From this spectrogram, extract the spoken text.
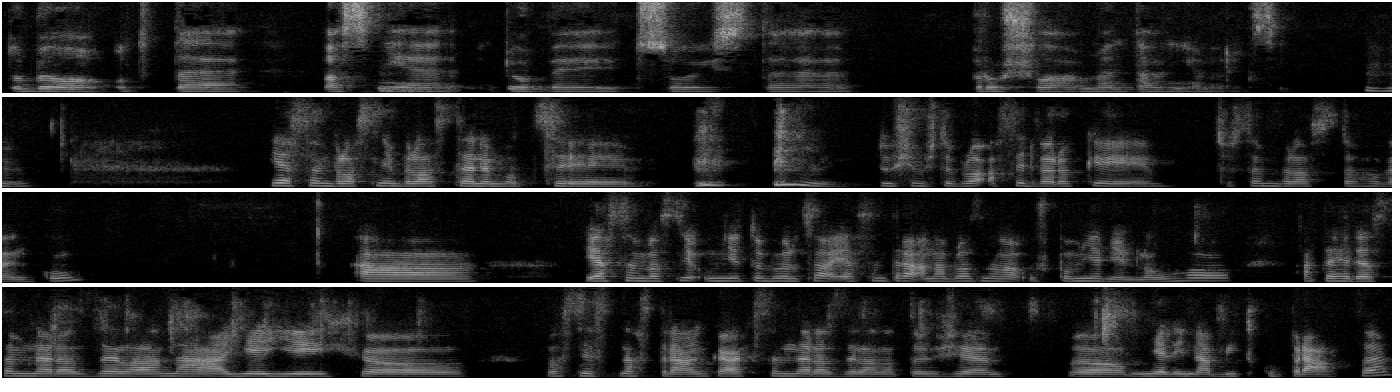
to bylo od té vlastně hmm. doby, co jste prošla mentální anorexii. Hmm. Já jsem vlastně byla z té nemoci, tuším, že to bylo asi dva roky, co jsem byla z toho venku. A já jsem vlastně, u mě to bylo docela, já jsem teda Anabla znala už poměrně dlouho a tehdy jsem narazila na jejich, eh, vlastně na stránkách jsem narazila na to, že eh, měli nabídku práce,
